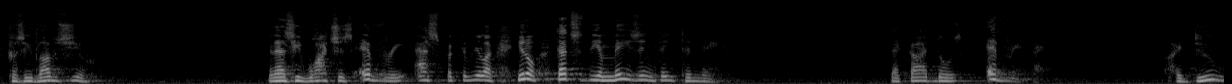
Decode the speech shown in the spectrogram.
because He loves you. And as He watches every aspect of your life. You know, that's the amazing thing to me that God knows everything I do,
